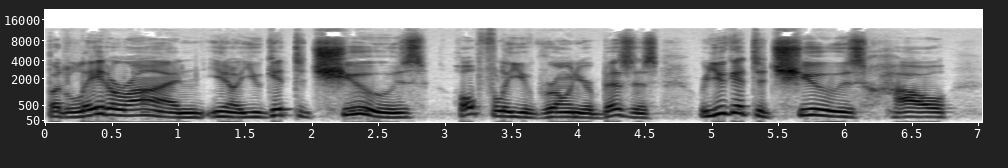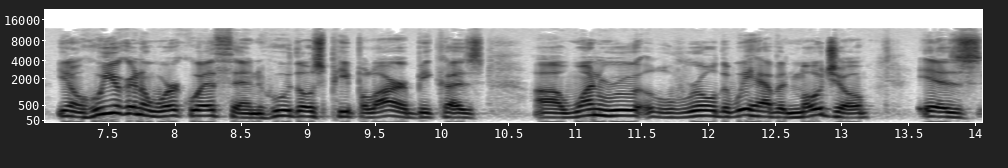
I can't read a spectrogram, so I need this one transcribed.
But later on, you know, you get to choose. Hopefully, you've grown your business where you get to choose how you know who you're going to work with and who those people are because uh, one rule, rule that we have in mojo is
